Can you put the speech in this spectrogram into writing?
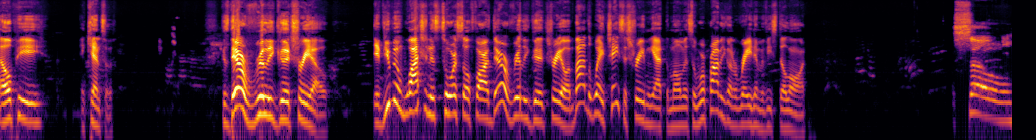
LP, and Kenta. Because they're a really good trio if you've been watching this tour so far, they're a really good trio. And by the way, Chase is streaming at the moment, so we're probably going to rate him if he's still on. So,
